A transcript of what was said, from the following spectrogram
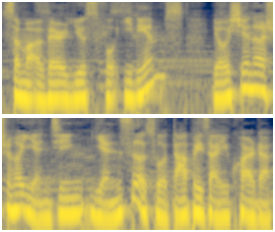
Some are very useful idioms. 有一些呢是和眼睛颜色所搭配在一块的，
